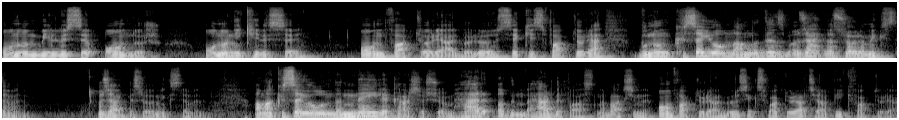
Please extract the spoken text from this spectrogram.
Onun birlisi ondur. Onun ikilisi 10 faktöriyel bölü 8 faktöriyel. Bunun kısa yolunu anladınız mı? Özellikle söylemek istemedim. Özellikle söylemek istemedim. Ama kısa yolunda neyle karşılaşıyorum? Her adımda, her defasında. Bak şimdi 10 faktöriyel bölü 8 faktöriyel çarpı 2 faktöriyel.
